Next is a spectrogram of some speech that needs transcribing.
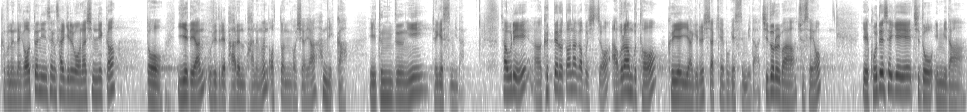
그분은 내가 어떤 인생 살기를 원하십니까? 또 이에 대한 우리들의 바른 반응은 어떤 것이어야 합니까? 이 등등이 되겠습니다. 자, 우리 아, 그때로 떠나가 보시죠. 아브라함부터 그의 이야기를 시작해 보겠습니다. 지도를 봐 주세요. 예, 고대 세계의 지도입니다.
